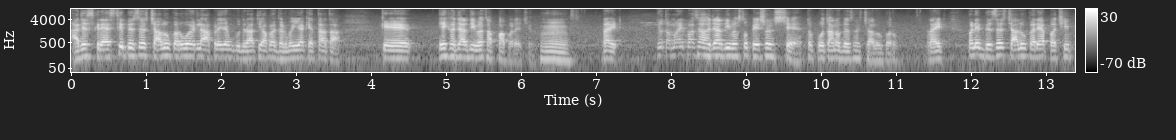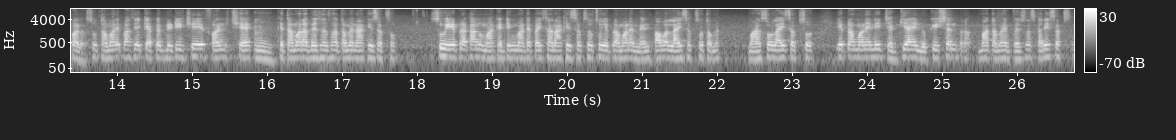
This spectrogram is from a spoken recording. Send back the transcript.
આજે સ્ક્રેચથી બિઝનેસ ચાલુ કરવો એટલે આપણે જેમ ગુજરાતી આપણે ઘડવૈયા કહેતા હતા કે એક હજાર દિવસ આપવા પડે છે. રાઈટ જો તમારી પાસે હજાર દિવસનો પેશન્સ છે તો પોતાનો બિઝનેસ ચાલુ કરો. રાઈટ પણ એ બિઝનેસ ચાલુ કર્યા પછી પણ શું તમારી પાસે એ કેપેબિલિટી છે ફંડ છે કે તમારા બિઝનેસમાં તમે નાખી શકશો? શું એ પ્રકારનું માર્કેટિંગ માટે પૈસા નાખી શકશો? શું એ પ્રમાણે મેન પાવર લાવી શકશો તમે? માણસો લાવી શકશો? એ પ્રમાણેની જગ્યાએ લોકેશનમાં તમે બિઝનેસ કરી શકશો?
